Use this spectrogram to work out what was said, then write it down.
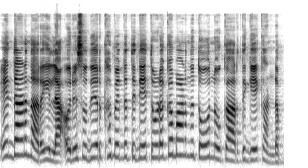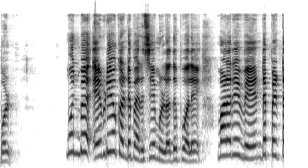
എന്താണെന്ന് അറിയില്ല. ഒരു സുദീർഘ ബന്ധത്തിന്റെ തുടക്കമാണെന്ന് തോന്നുന്നു കാർത്തികയെ കണ്ടപ്പോൾ. മുൻപ് എവിടെയോ കണ്ട് പരിചയമുള്ളതുപോലെ വളരെ വേണ്ടപ്പെട്ട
